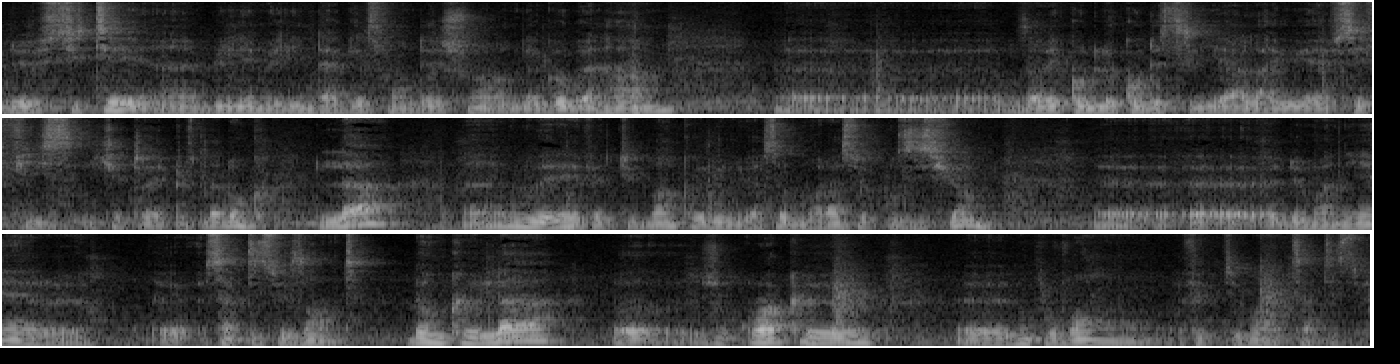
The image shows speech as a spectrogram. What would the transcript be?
de citer, hein, Bill et Melinda Gates Foundation, les Guggenheim, vous avez le Codestria, la UFC, FIS, etc. Donc là, vous verrez effectivement que l'Université de Mora se positionne de manière satisfaisante. Donc là, je crois que euh, nous pouvons effectivement être satisfaits.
